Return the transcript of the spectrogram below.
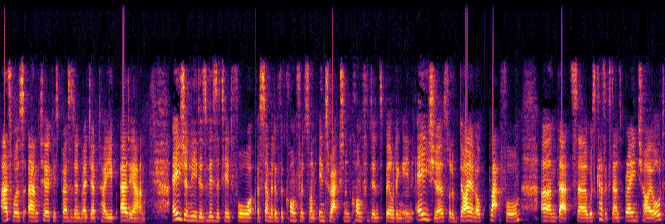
as was um, Turkey's President Recep Tayyip Erdogan. Asian leaders visited for a summit of the Conference on Interaction and Confidence Building in Asia, sort of dialogue platform um, that uh, was Kazakhstan's brainchild.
